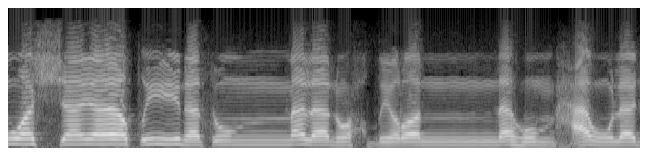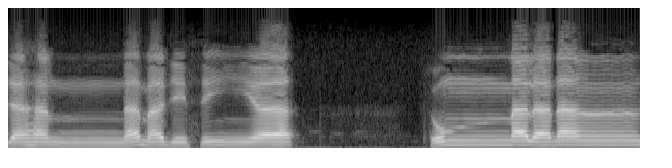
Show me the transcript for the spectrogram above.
وَالشَّيَاطِينَ ثُمَّ لَنُحْضِرَنَّهُمْ حَوْلَ جَهَنَّمَ جِثِيًّا ثُمَّ لَنَنزِعَنَّ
